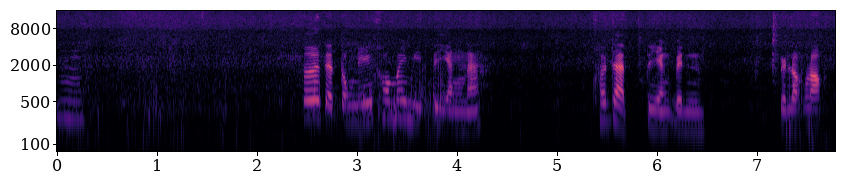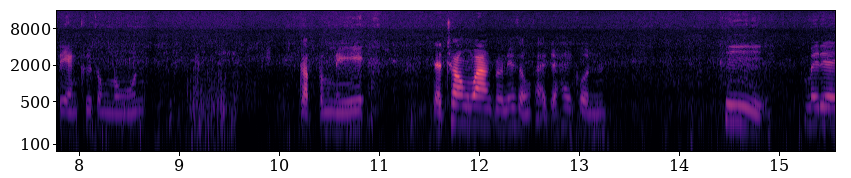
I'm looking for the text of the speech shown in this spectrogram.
อเออ แต่ตรงนี้เขาไม่มีเตียงนะเขาจัดเตียงเป็น เป็นล็อกๆเตียงคือตรงนู้น กับตรงนี้ แต่ช่องว่างตรงนี้สงสัยจะให้คนที่ไม่ได้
